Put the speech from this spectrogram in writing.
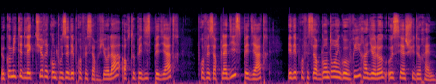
Le comité de lecture est composé des professeurs Viola, orthopédiste pédiatre, professeur Pladis, pédiatre, et des professeurs Gandon et Gauvry, radiologues au CHU de Rennes.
